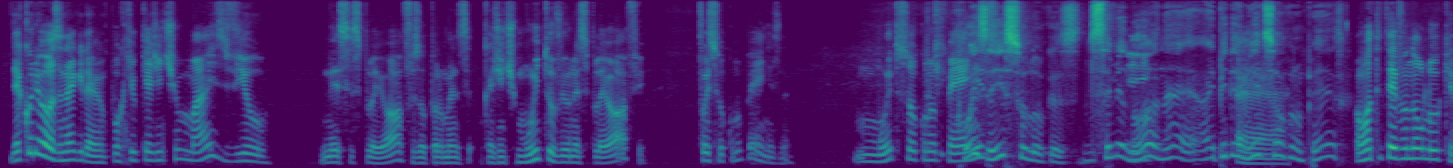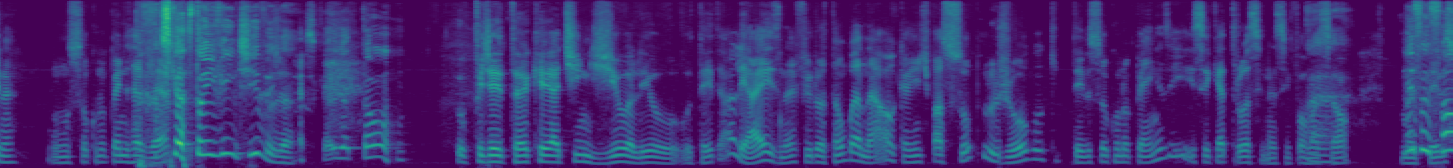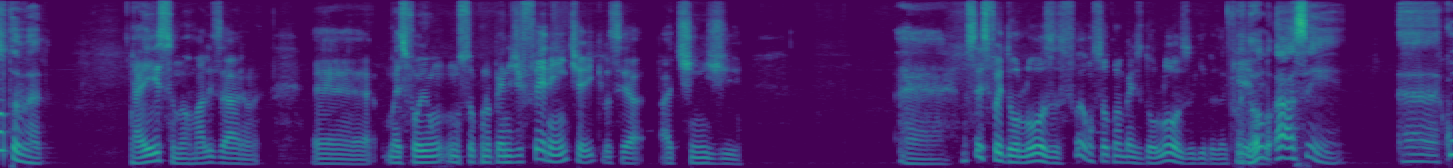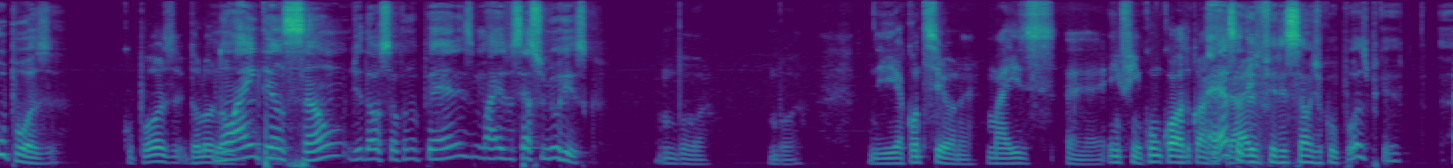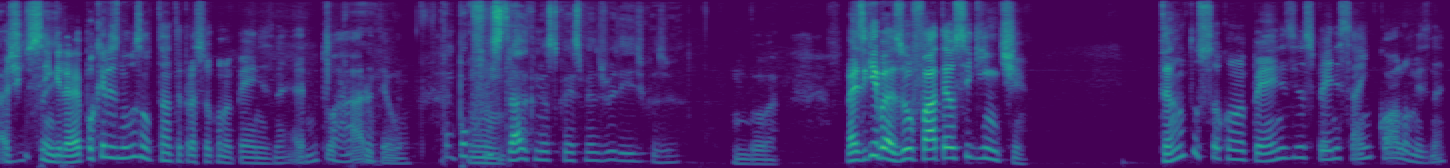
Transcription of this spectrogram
E é curioso, né, Guilherme? Porque o que a gente mais viu nesses playoffs, ou pelo menos o que a gente muito viu nesse playoff, foi soco no pênis, né? Muito soco no que pênis. coisa isso, Lucas? Disseminou, e... né? A epidemia é... de soco no pênis. Ontem teve um no-look, né? Um soco no pênis reverso. Os caras estão inventivos já. Os caras já estão. O PJ Tucker atingiu ali o, o Tate. Aliás, né? Virou tão banal que a gente passou pelo jogo que teve soco no pênis e, e sequer trouxe né, essa informação. É. Nem foi teve... falta, velho. É isso, normalizaram, né? É, mas foi um, um, soco no pênis diferente aí, que você atinge. É, não sei se foi doloso. Foi um soco no pênis doloso, Guilherme? Foi doloso. Ah, sim. É, culposo. Culposo, doloroso. Não há intenção de dar o soco no pênis, mas você assumiu o risco. Boa, boa. E aconteceu, né? Mas, é, enfim, concordo com a arbitragem. É essa a definição de culposo? Porque Acho que sim, Guilherme. É porque eles não usam tanto para soco no pênis, né? É muito raro ter um. Tô um pouco frustrado com meus conhecimentos jurídicos, viu? Boa. Mas, Gibas, o fato é o seguinte: tanto soco no pênis e os pênis saem columns, né?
